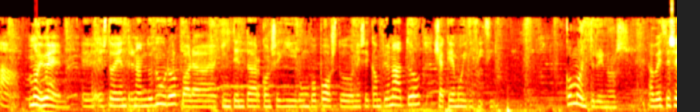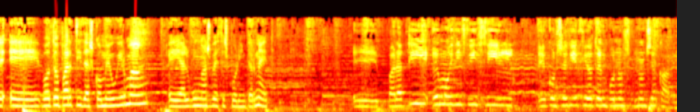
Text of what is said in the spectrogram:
Ah, moi ben. Eh, estou entrenando duro para intentar conseguir un bo posto nese campeonato, xa que é moi difícil. Como entrenas? A veces eh, eh boto partidas co meu irmán e eh, algunhas veces por internet. Eh, para ti é moi difícil eh, conseguir que o tempo non, non se acabe?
